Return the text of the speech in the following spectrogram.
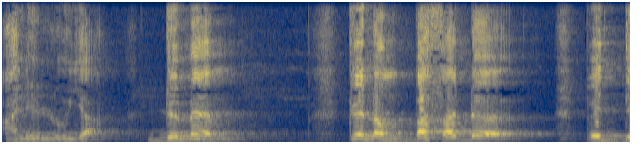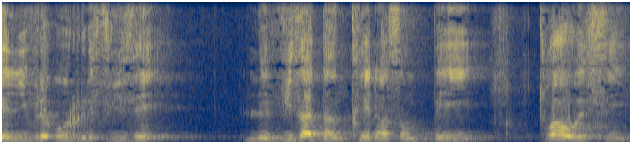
Alléluia. De même qu'un ambassadeur peut délivrer ou refuser le visa d'entrée dans son pays, toi aussi,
